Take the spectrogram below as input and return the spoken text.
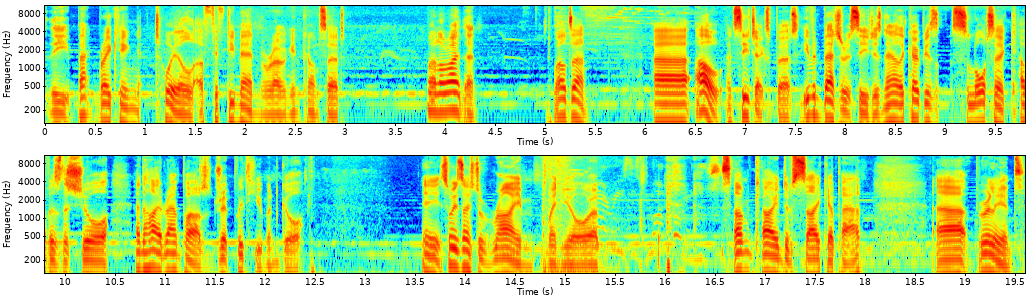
the back-breaking toil of 50 men rowing in concert. Well, all right then. Well done. Uh, oh, and siege expert. Even better at sieges. Now the copious slaughter covers the shore, and the high ramparts drip with human gore. Yeah, It's always nice to rhyme when you're uh, some kind of psychopath. Uh, brilliant.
